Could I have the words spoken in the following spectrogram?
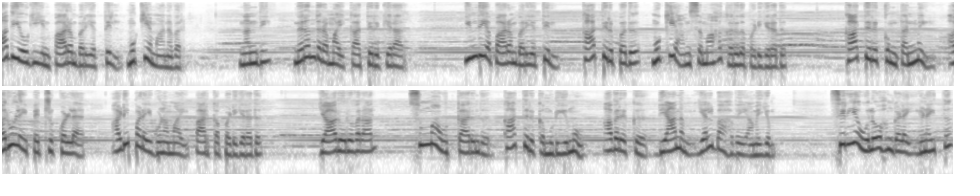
ஆதியோகியின் பாரம்பரியத்தில் முக்கியமானவர் நந்தி நிரந்தரமாய் காத்திருக்கிறார் இந்திய பாரம்பரியத்தில் காத்திருப்பது முக்கிய அம்சமாக கருதப்படுகிறது. காத்திருக்கும் தன்மை அருளை பெற்றுக்கொள்ள அடிப்படை குணமாய் பார்க்கப்படுகிறது. யாரொருவரால் சும்மா உட்கார்ந்து காத்திருக்க முடியுமோ அவருக்கு தியானம் இயல்பாகவே அமையும். சிறிய உலோகங்களை இணைத்து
